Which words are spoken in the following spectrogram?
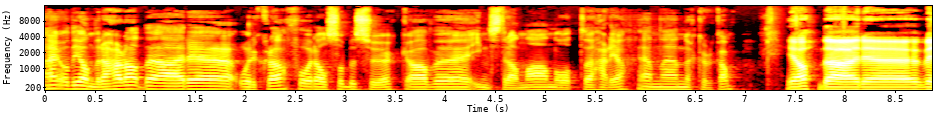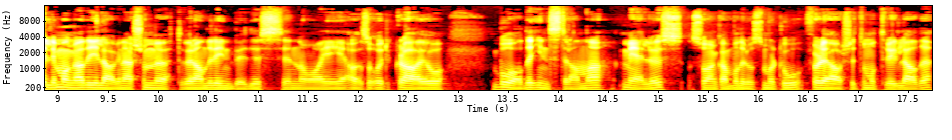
Nei, og de andre her, da. Det er eh, Orkla får altså besøk av eh, Innstranda nå til helga. En eh, nøkkelkamp. Ja, det er eh, veldig mange av de lagene her som møter hverandre innbyrdes nå i Altså Orkla har jo både Innstranda, Melhus, så en kamp mot Rosenborg 2 før de avslutter mot Trygg Lade.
